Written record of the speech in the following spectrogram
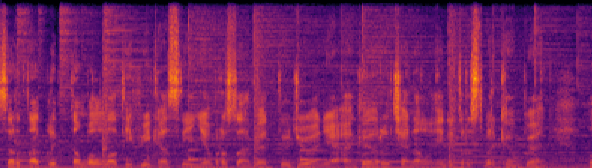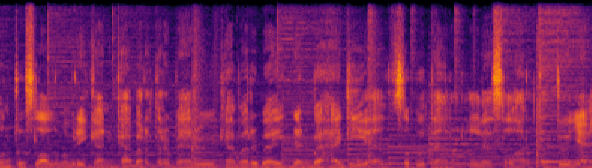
serta klik tombol notifikasinya persahabat tujuannya agar channel ini terus berkembang untuk selalu memberikan kabar terbaru, kabar baik dan bahagia seputar Leslar tentunya.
